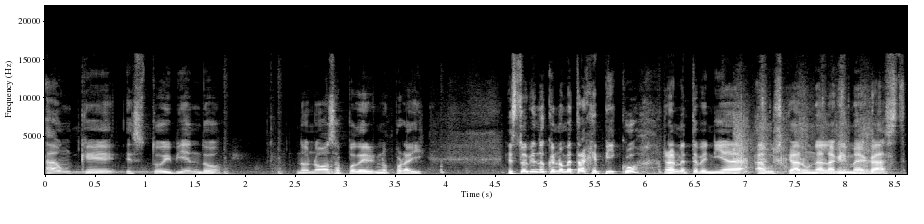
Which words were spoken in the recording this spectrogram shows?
aunque estoy viendo... No, no vamos a poder irnos por ahí. Estoy viendo que no me traje pico. Realmente venía a buscar una lágrima de Gast.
